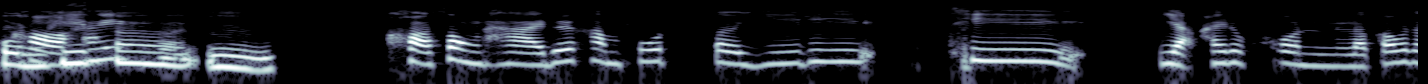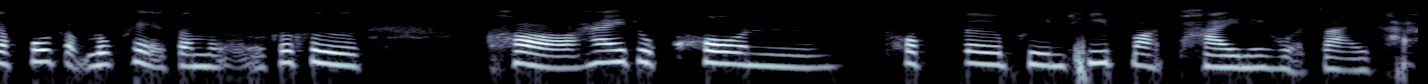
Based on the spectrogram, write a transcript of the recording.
คุณขอพี่ให้ เตยอืม ขอส่งท้ายด้วยคำพูดเตยยี่ที่ที่อยากให้ทุกคนแล้วก็จะพูดกับลูกเพจเสมอก็คือ ขอให้ทุกคนพบเจอพื้นที่ปลอดภัยในหัวใจค่ะ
